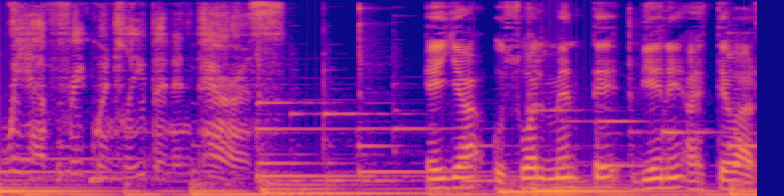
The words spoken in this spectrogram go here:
We have frequently been in Paris. Ella usualmente viene a este bar.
